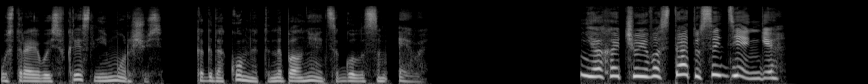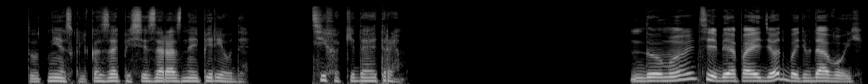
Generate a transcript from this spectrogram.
Устраиваюсь в кресле и морщусь, когда комната наполняется голосом Эвы. «Я хочу его статус и деньги!» Тут несколько записей за разные периоды. Тихо кидает Рэм. «Думаю, тебе пойдет быть вдовой».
